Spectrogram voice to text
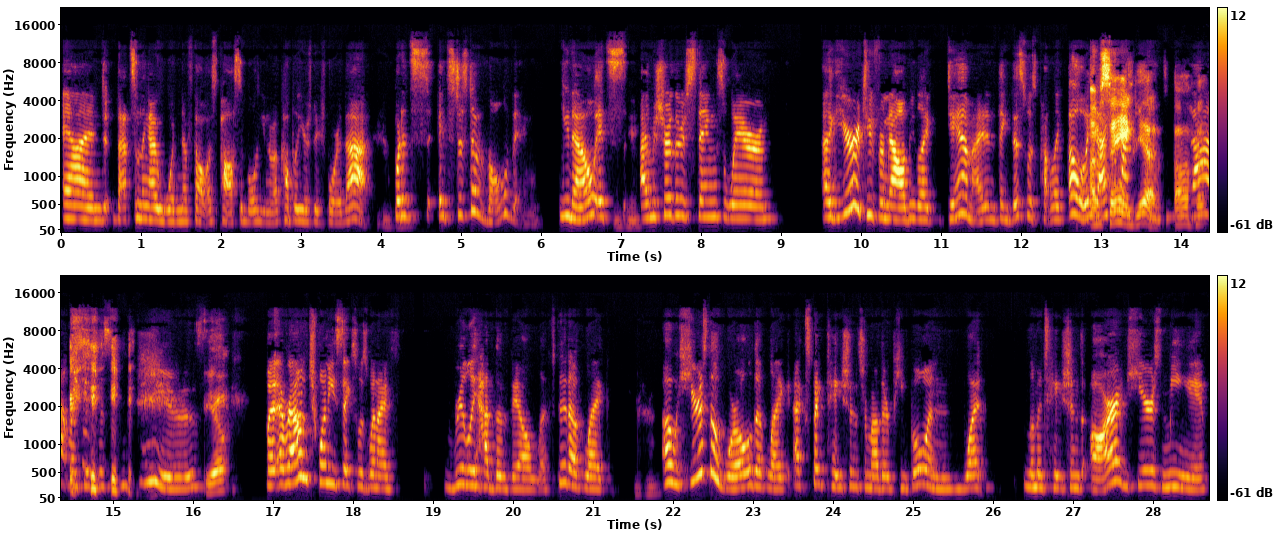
and that's something I wouldn't have thought was possible, you know, a couple years before that. Mm-hmm. But it's it's just evolving. You know, it's mm-hmm. I'm sure there's things where a year or two from now, I'll be like, damn, I didn't think this was pro-. like, oh, wait, I'm I saying, yeah, uh-huh. that. like it just continues. Yeah. But around 26 was when I really had the veil lifted of like, mm-hmm. oh, here's the world of like expectations from other people and what limitations are, and here's me,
